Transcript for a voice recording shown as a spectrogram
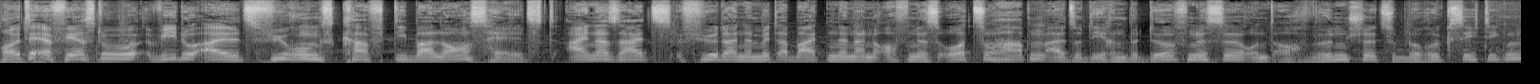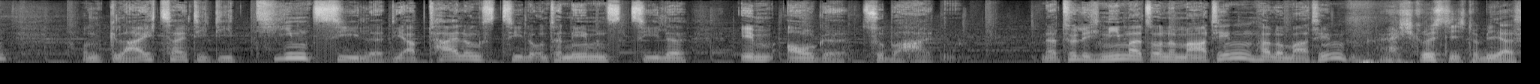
Heute erfährst du, wie du als Führungskraft die Balance hältst. Einerseits für deine Mitarbeitenden ein offenes Ohr zu haben, also deren Bedürfnisse und auch Wünsche zu berücksichtigen und gleichzeitig die Teamziele, die Abteilungsziele, Unternehmensziele im Auge zu behalten. Natürlich niemals ohne Martin. Hallo Martin. Ich grüße dich, Tobias.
